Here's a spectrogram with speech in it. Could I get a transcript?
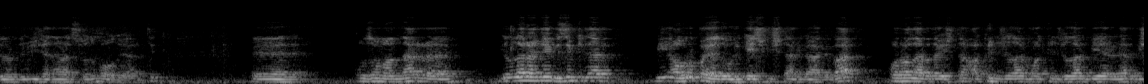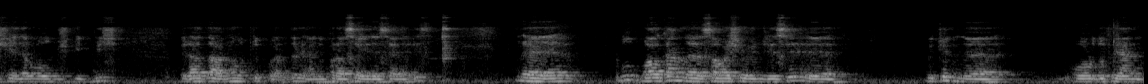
4. jenerasyonu mu oluyor artık. Ee, o zamanlar yıllar önce bizimkiler bir Avrupa'ya doğru geçmişler galiba. Oralarda işte akıncılar makıncılar bir yerler bir şeyler olmuş bitmiş. Biraz da Arnavutluk vardır yani pırasayı da severiz. Ee, bu Balkan e, Savaşı öncesi e, bütün e, ordu falan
